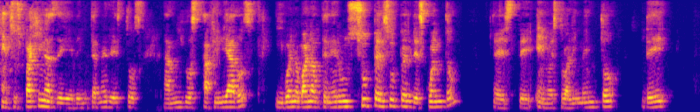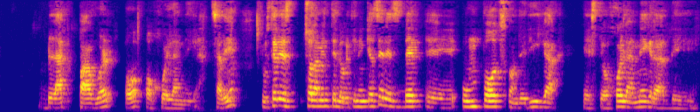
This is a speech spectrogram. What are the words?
en sus páginas de, de internet de estos amigos afiliados y bueno, van a obtener un súper, súper descuento este, en nuestro alimento de Black Power o hojuela negra. ¿Sale? Ustedes solamente lo que tienen que hacer es ver eh, un post donde diga este, hojuela negra de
